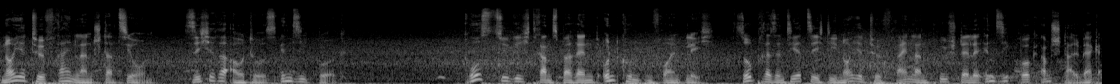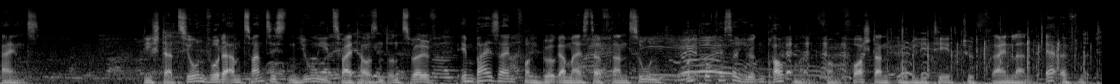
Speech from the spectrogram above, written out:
Neue TÜV Rheinland-Station. Sichere Autos in Siegburg. Großzügig, transparent und kundenfreundlich. So präsentiert sich die neue TÜV Rheinland-Prüfstelle in Siegburg am Stallberg 1. Die Station wurde am 20. Juni 2012 im Beisein von Bürgermeister Franz Huhn und Professor Jürgen Braukmann vom Vorstand Mobilität TÜV Rheinland eröffnet.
